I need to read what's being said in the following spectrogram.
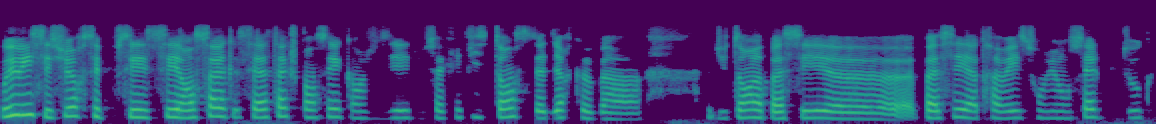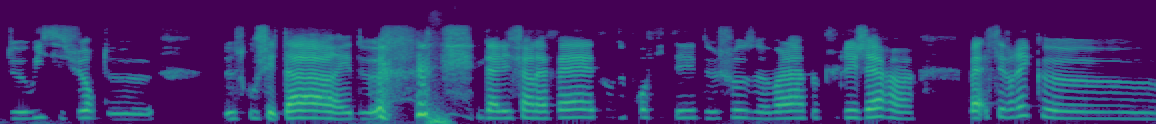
Oui, oui, c'est sûr. C'est en ça, c'est à ça que je pensais quand je disais du sacrifice temps, c'est-à-dire que ben du temps à passer euh, passer à travailler son violoncelle plutôt que de oui c'est sûr de de se coucher tard et de d'aller faire la fête ou de profiter de choses voilà un peu plus légères bah, c'est vrai que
